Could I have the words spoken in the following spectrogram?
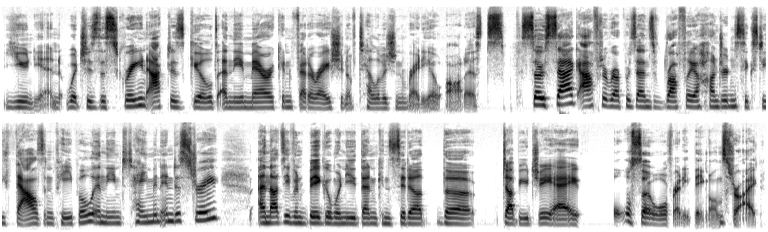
union, which is the Screen Actors Guild and the American Federation of Television Radio Artists. So SAG AFTRA represents roughly 160,000 people in the entertainment industry, and that's even bigger when you then consider the WGA also already being on strike.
